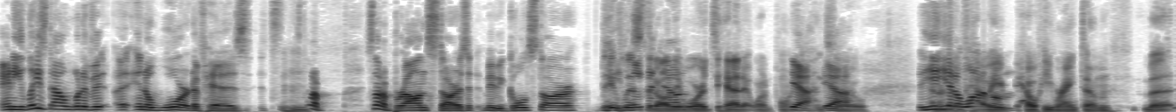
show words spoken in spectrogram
and he lays down one of it, uh, an award of his. It's, Mm-hmm. it's not a it's not a bronze star. Is it maybe gold star? They He listed it all the awards he had at one point. Yeah, and yeah. So He, had a lot how of he them. how he ranked them, but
